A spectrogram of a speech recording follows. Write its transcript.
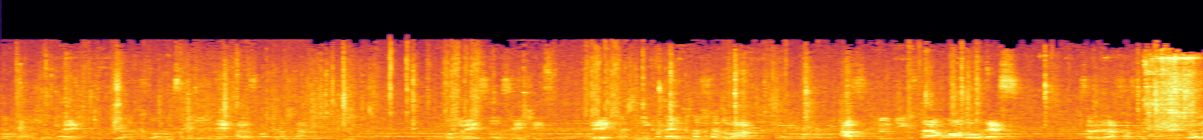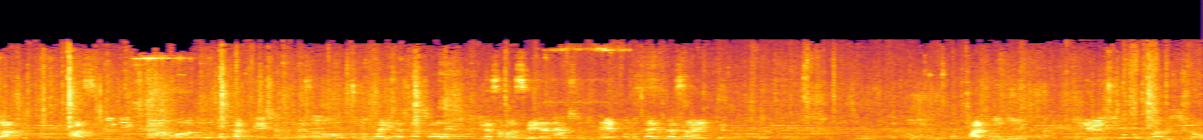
から2番にその名を迎え、18頭の声優で争われました。このレースを制し、栄冠に輝きましたのは、アスク・ビクター・モア号です。それでは早速優勝馬アスク・ビクター・モア号の関係者の皆様をお迎えいたしましょう。皆様盛大な拍手にてお迎えください。はじめに優勝馬主の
